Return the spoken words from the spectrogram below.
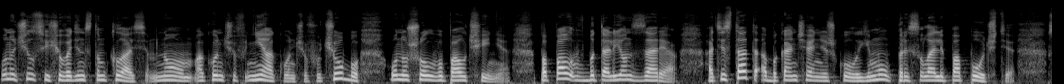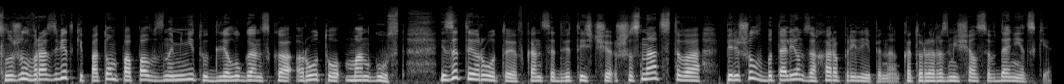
он учился еще в 11 классе, но, окончив, не окончив учебу, он ушел в ополчение. Попал в батальон «Заря». Аттестат об окончании школы ему присылали по почте. Служил в разведке, потом попал в знаменитую для Луганска роту «Мангуст». Из этой роты в конце 2016-го перешел в батальон Захара Прилепина, который размещался размещался в Донецке.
